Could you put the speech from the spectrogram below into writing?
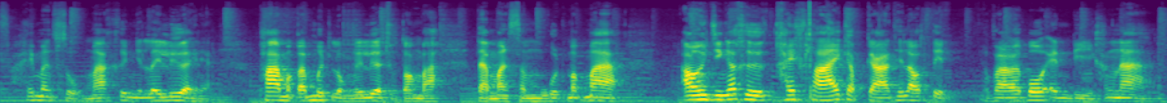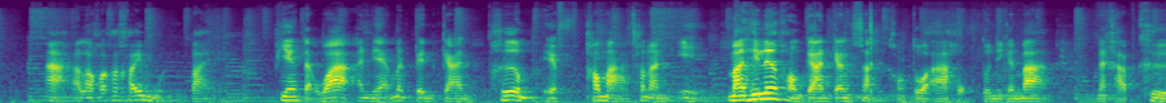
F ให้มันสูงมากขึ้นเรื่อยๆเนี่ยภาพมันก็มืดลงเรื่อยๆถูกต้องปะแต่มันสมูทมากๆ เอาจริงๆก็คือคล้ายๆ กับการที่เราติด variable ND ข้างหน้าอะแล้วเราก็ค่อยๆ หมุนไป เพียงแต่ว่าอันนี้มันเป็นการเพิ่ม F เข้ามาเท่านั้นเอง มาที่เรื่องของการกันสั่นของตัว R6 ตัวนี้กันบ้างนะครับคือ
